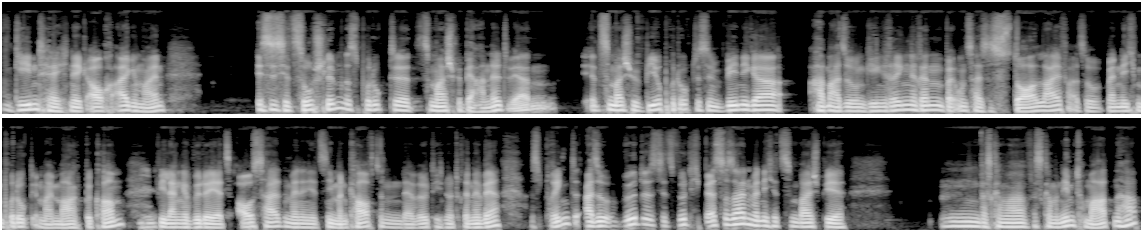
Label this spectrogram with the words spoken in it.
Gentechnik auch allgemein. Ist es jetzt so schlimm, dass Produkte zum Beispiel behandelt werden? Jetzt zum Beispiel Bioprodukte sind weniger haben also einen geringeren, bei uns heißt es Store Life, also wenn ich ein Produkt in meinem Markt bekomme, mhm. wie lange würde er jetzt aushalten, wenn er jetzt niemand kauft, sondern der wirklich nur drin wäre? Was bringt, also würde es jetzt wirklich besser sein, wenn ich jetzt zum Beispiel, hm, was kann man, was kann man nehmen, Tomaten habe,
